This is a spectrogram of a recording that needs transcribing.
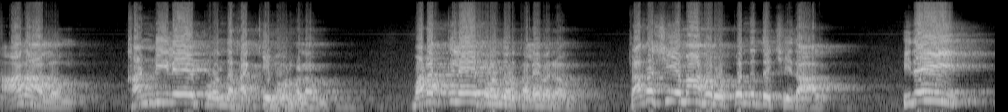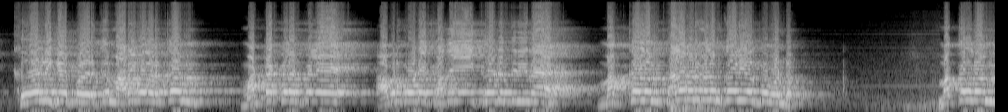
ஆனாலும் கண்டியிலே பிறந்த ஹக்கீம் அவர்களும் வடக்கிலே பிறந்த ஒரு தலைவரும் ரகசியமாக ஒரு ஒப்பந்தத்தை செய்தால் இதை கேள்வி கேட்பதற்கும் அறிவதற்கும் மட்டக்களப்பிலே அவர்களுடைய கதையை கேட்டு திரிகிற மக்களும் தலைவர்களும் கேள்வி எழுப்ப வேண்டும். மக்களிடம்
